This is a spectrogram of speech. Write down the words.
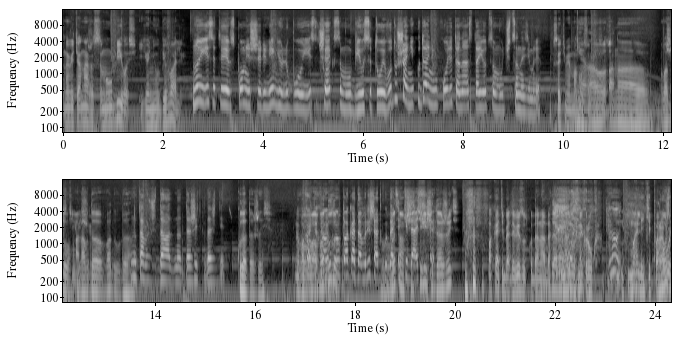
Но ведь она же самоубилась, ее не убивали. Ну, и если ты вспомнишь религию любую, если человек самоубился, то его душа никуда не уходит, она остается мучиться на земле. С этим я могу Не, она, она в аду. Чистилище. Она в, да- в аду, да. Ну, там же, да, надо дожить, подожди. Куда дожить? Ну, в- пока, в- тебя, в довезут- Пока там решат, в куда этом тебя в кидать. чистилище дожить? пока тебя довезут куда надо, на нужный круг. Ну, Маленький А паровозик.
